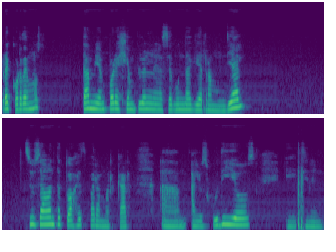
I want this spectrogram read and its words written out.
Recordemos también, por ejemplo, en la Segunda Guerra Mundial, se usaban tatuajes para marcar a los judíos, tienen,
